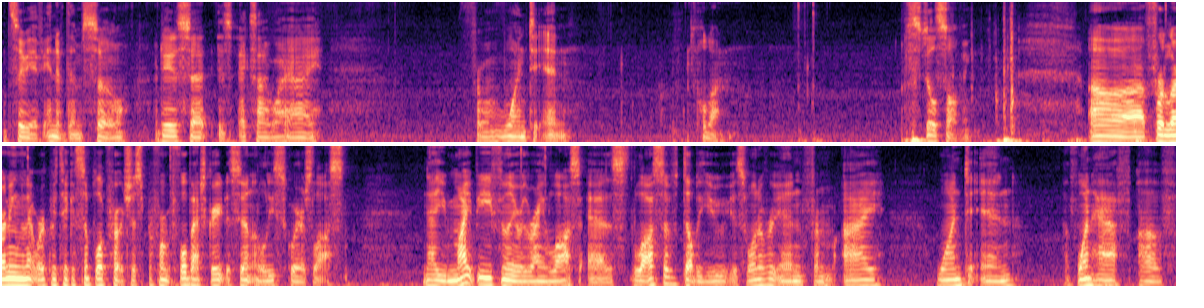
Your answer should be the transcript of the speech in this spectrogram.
Let's say we have n of them, so our data set is xi, yi from 1 to n. Hold on. Still solving. Uh, for learning the network, we take a simple approach. Just perform a full batch gradient descent on the least squares lost. Now you might be familiar with writing loss as loss of W is 1 over n from I 1 to n of 1 half of,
